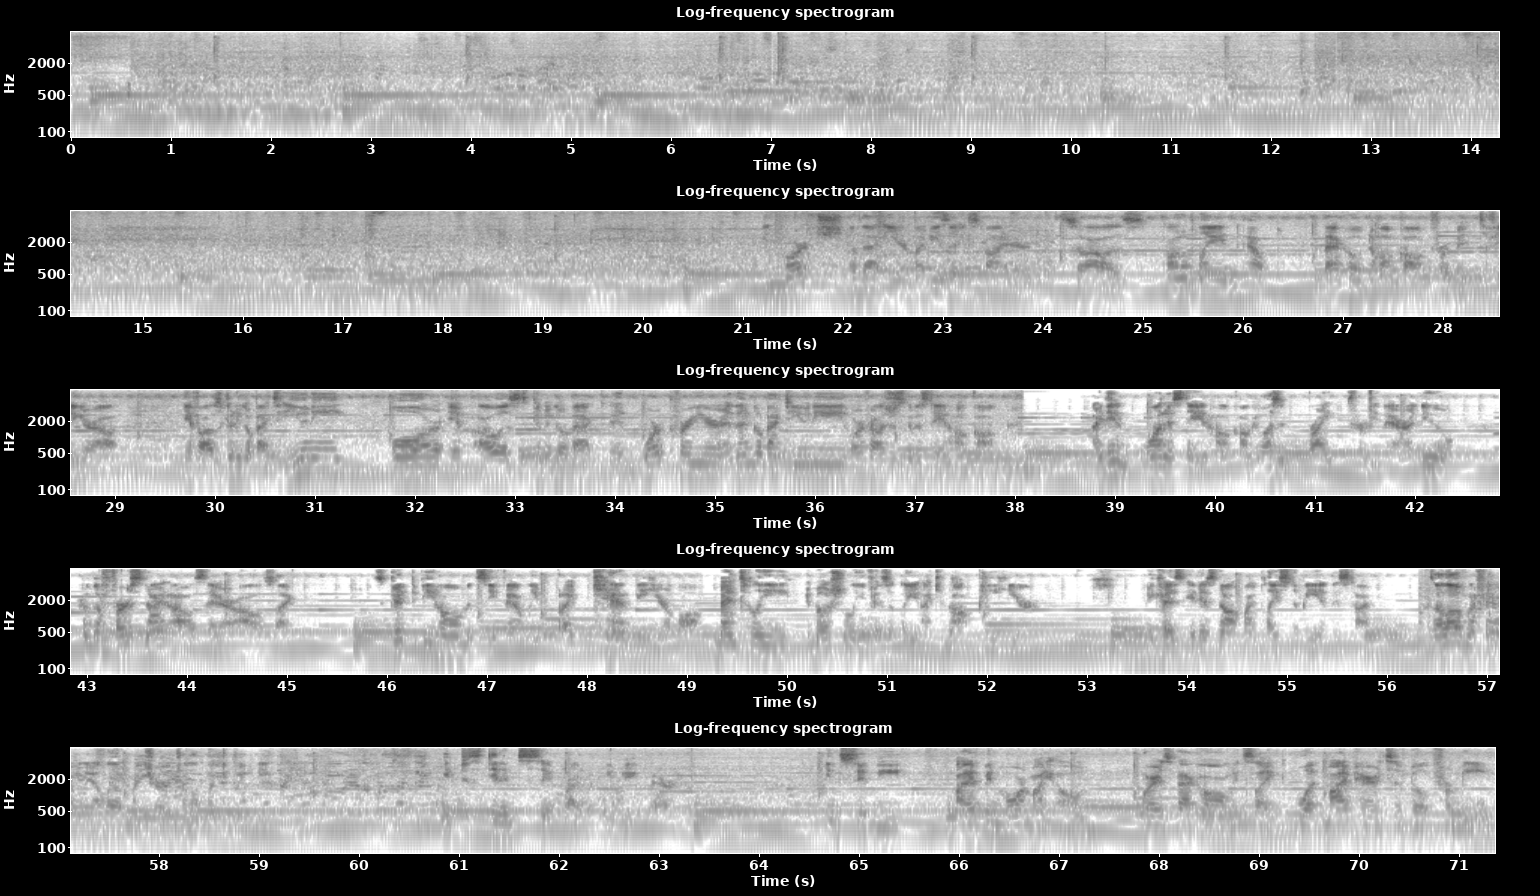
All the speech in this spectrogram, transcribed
March of that year, my visa expired, so I was on a plane out back home to Hong Kong for a bit to figure out if I was going to go back to uni or if I was going to go back and work for a year and then go back to uni or if I was just going to stay in Hong Kong. I didn't want to stay in Hong Kong. It wasn't right for me there. I knew from the first night I was there, I was like, it's good to be home and see family, but I can't be here long. Mentally, emotionally, physically, I cannot be here because it is not my place to be at this time. Because I love my family, I love my church, I love my community. It just didn't sit right with me being there. In Sydney, I have been more my own, whereas back home, it's like what my parents have built for me,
